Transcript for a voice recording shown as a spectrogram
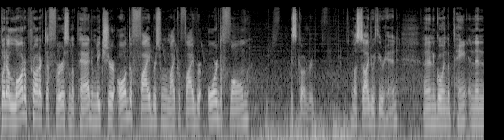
Put a lot of product at first on the pad and make sure all the fibers from the microfiber or the foam is covered. Massage with your hand and then go in the paint and then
